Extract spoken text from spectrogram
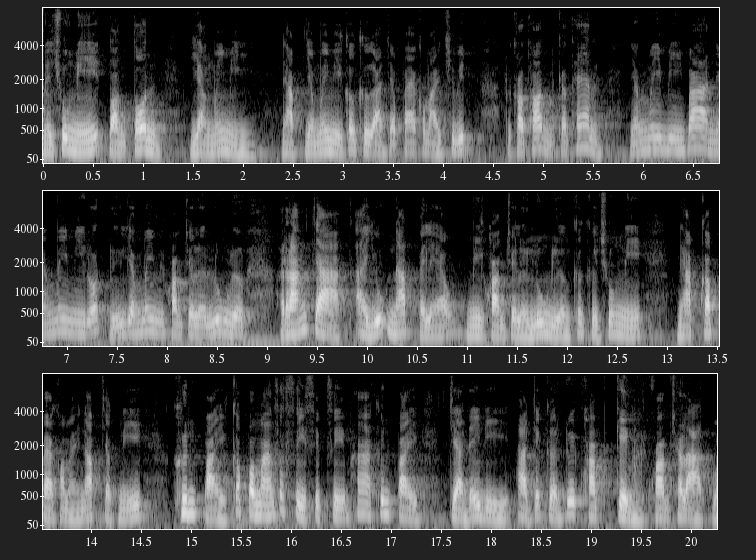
ในช่วงนี้ตอนต้นยังไม่มีนะครับยังไม่มีก็คืออาจจะแปลความหมายชีวิต กระท่อนกระแท่นยังไม่มีบ้านยังไม่มีรถหรือยังไม่มีความเจริญรุ่งเรือง หลังจากอายุนับไปแล้ว มีความเจริญรุ่งเรืองก็คือช่วงนี้นะครับก็แปลความหมายนับจากนี้ขึ้นไปก็ประมาณสัก 40 45 ขึ้นไปจะได้ดี อาจจะเกิดด้วยความเก่งความฉลาดไหว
